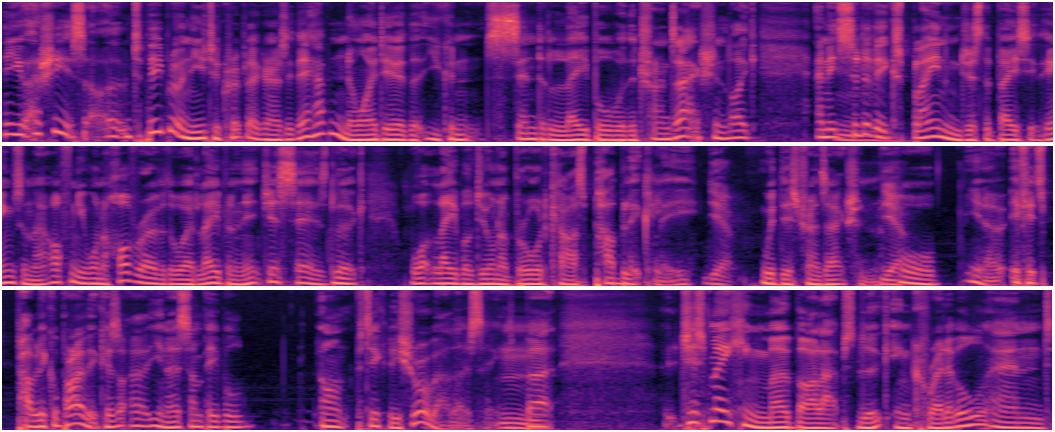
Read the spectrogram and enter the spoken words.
You actually, it's, uh, to people who are new to cryptocurrency, they have no idea that you can send a label with a transaction. Like, and it's sort of explaining just the basic things on that. Often you want to hover over the word label, and it just says, "Look, what label do you want to broadcast publicly Yeah. with this transaction?" Yeah. Or you know, if it's public or private, because uh, you know some people aren't particularly sure about those things, but. Just making mobile apps look incredible and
